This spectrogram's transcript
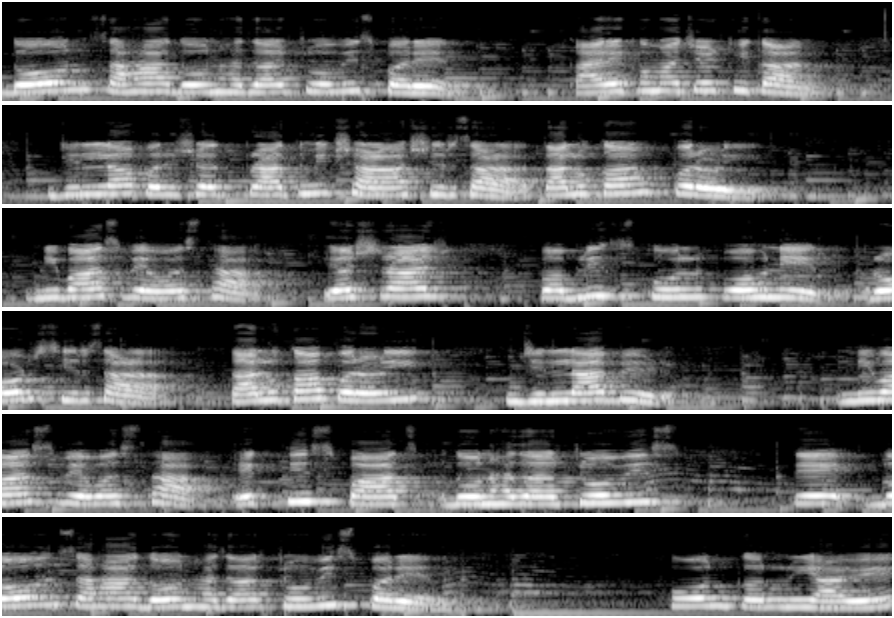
दोन सहा दोन हजार चोवीसपर्यंत कार्यक्रमाचे ठिकाण जिल्हा परिषद प्राथमिक शाळा शिरसाळा तालुका परळी. निवास व्यवस्था Yashraj public school Pohner road Shirsala taluka Parli जिल्हा बीड. निवास व्यवस्था एकतीस पाच दोन हजार चोवीस ते दोन सहा दोन हजार चोवीसपर्यंत फोन करून यावे.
